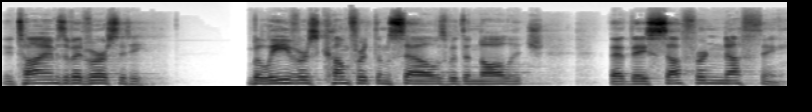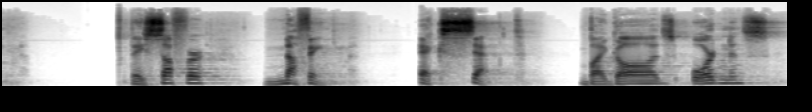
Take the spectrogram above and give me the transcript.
In times of adversity, believers comfort themselves with the knowledge that they suffer nothing. They suffer nothing except by God's ordinance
